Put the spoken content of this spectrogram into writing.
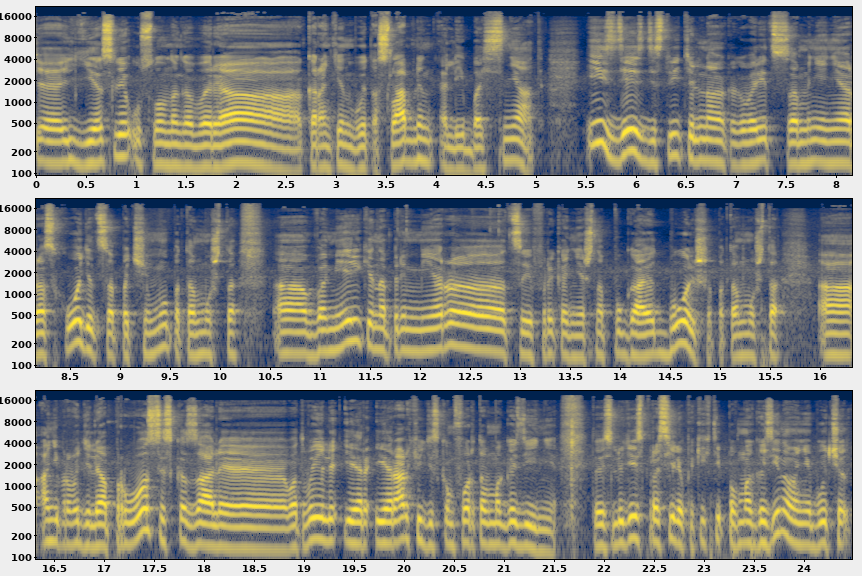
э, если, условно говоря, карантин будет ослаблен либо снят? И здесь действительно, как говорится, мнения расходятся. Почему? Потому что э, в Америке, например, э, цифры, конечно, пугают больше, потому что э, они проводили опрос и сказали, вот вы иер иерархию дискомфорта в магазине. То есть людей спросили, в каких типах магазинов они будут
